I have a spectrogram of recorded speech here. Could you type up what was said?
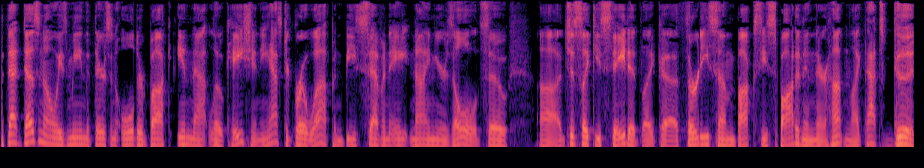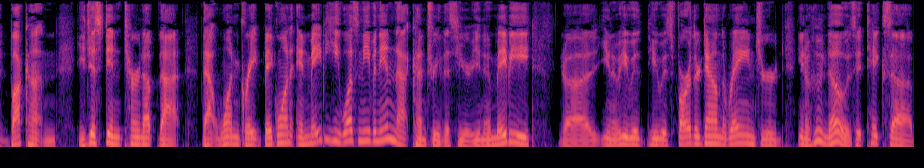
but that doesn't always mean that there's an older buck in that location. He has to grow up and be seven, eight, nine years old. So uh, just like you stated, like uh, 30 some bucks he spotted in there hunting. Like that's good buck hunting. You just didn't turn up that that one great big one, and maybe he wasn't even in that country this year. You know, maybe uh, you know he was he was farther down the range, or you know who knows. It takes uh,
